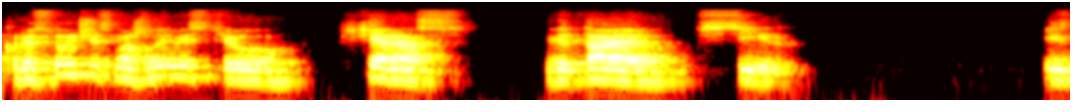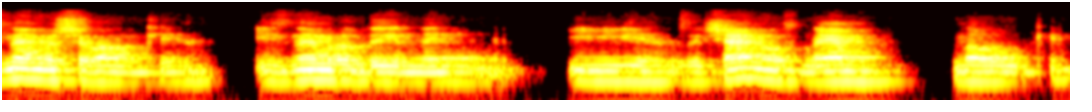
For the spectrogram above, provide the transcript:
користуючись можливістю, ще раз вітаю всіх із Днем Вишиванки, і з Днем родини, і, звичайно, з Днем науки.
